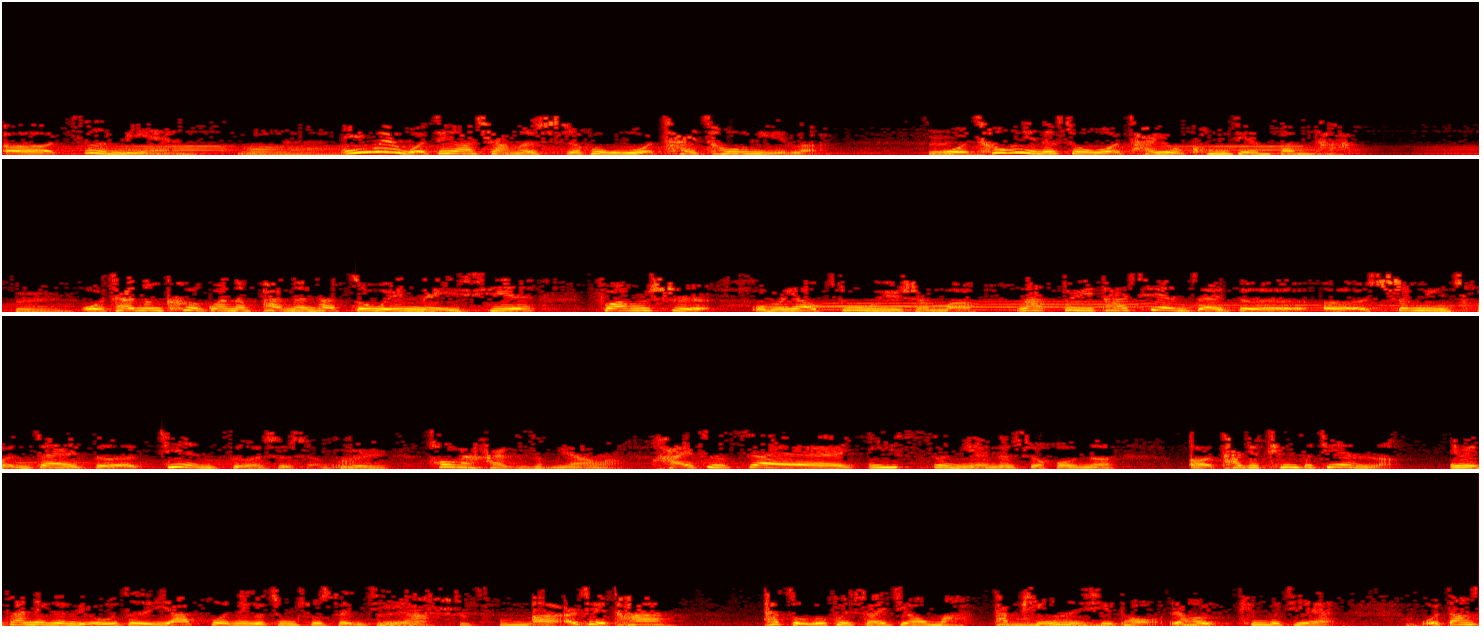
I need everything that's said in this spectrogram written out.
呃自怜。嗯。因为我这样想的时候，我才抽离了。我抽离的时候，我才有空间帮他。对。我才能客观的判断他周围哪些方式，我们要注意什么。那对于他现在的呃生命存在的建设是什么？对。后来孩子怎么样了？孩子在一四年的时候呢？呃，他就听不见了，因为他那个瘤子压迫那个中枢神经啊，啊，而且他他走路会摔跤嘛，他平衡系统，然后听不见。我当时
